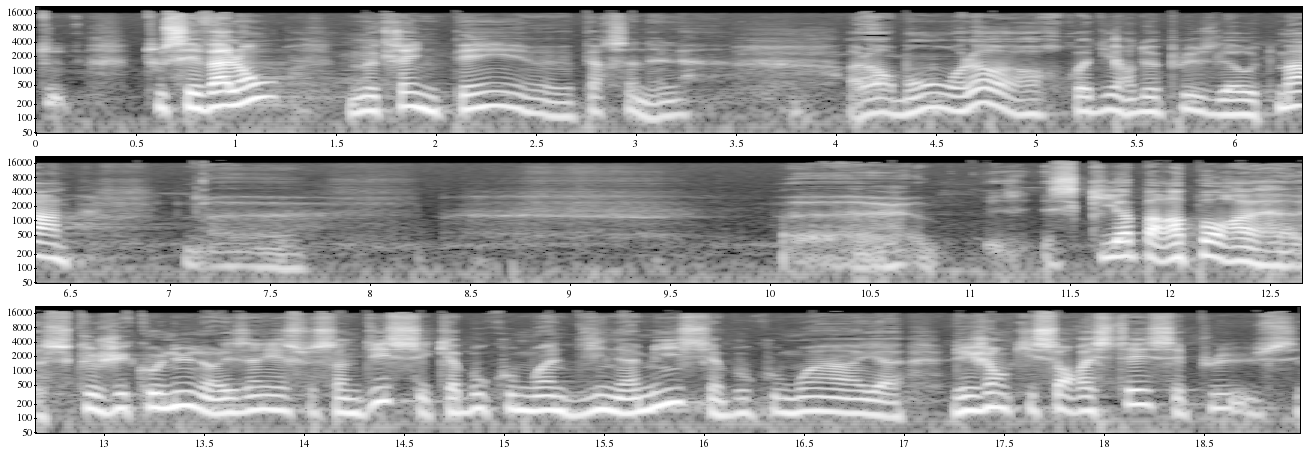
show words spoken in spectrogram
tout- tous ces vallons me créent une paix personnelle. Alors bon, voilà, alors, quoi dire de plus de la Haute-Marne? Euh, euh, ce qu'il y a par rapport à ce que j'ai connu dans les années 70, c'est qu'il y a beaucoup moins de dynamisme, il y a beaucoup moins. il y a- les gens qui sont restés, c'est plus,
